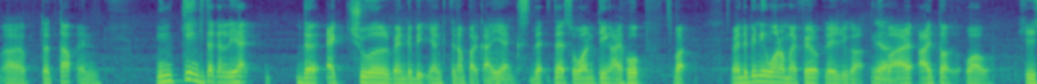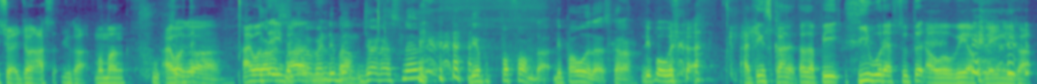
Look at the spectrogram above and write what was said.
uh, tetap and mungkin kita akan lihat the actual Van de Beek yang kita nampak kat Ajax. That, that's one thing I hope sebab Van de Beek ni one of my favourite player juga. Yeah. Sebab I, I thought wow he should join us juga. Memang I so wanted juga. I wanted him to kalau Van de Beek join Arsenal, dia perform tak? Dia power tak sekarang? Dia power tak? I think sekarang tak tahu tapi he would have suited our way of playing juga.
